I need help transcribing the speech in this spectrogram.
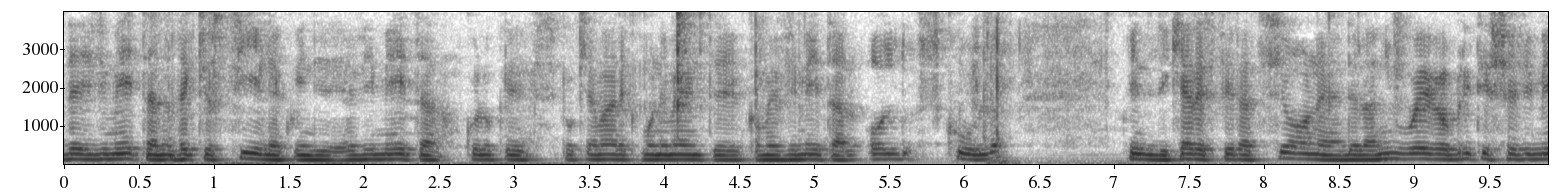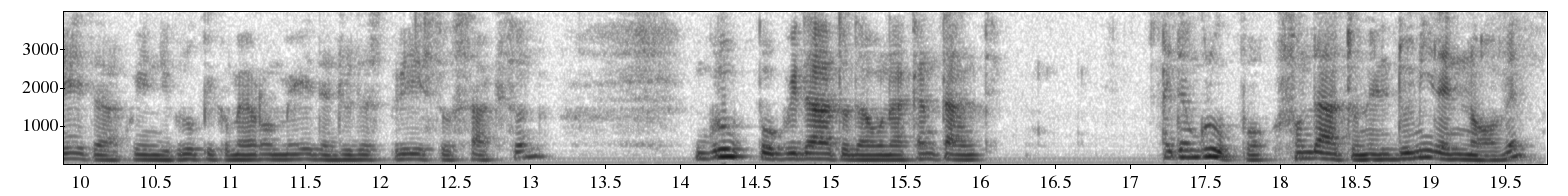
heavy metal vecchio stile, quindi heavy metal, quello che si può chiamare comunemente come heavy metal old school, quindi di chiara ispirazione della new wave of British heavy metal, quindi gruppi come Iron Maiden, Judas Priest o Saxon. Un gruppo guidato da una cantante ed è un gruppo fondato nel 2009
